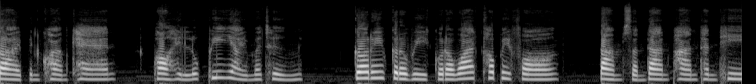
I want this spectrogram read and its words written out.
กลายเป็นความแค้น พอเห็นลูกพี่ใหญ่มาถึง ก็รีบกระวีกระวาดเข้าไปฟ้อง ตามสันดานพานทันที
